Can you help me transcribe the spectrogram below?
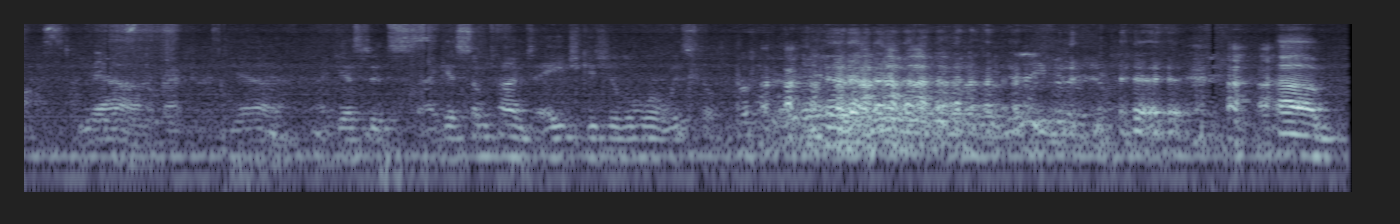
lost. I think Yeah. It's the record. Yeah, I guess it's, I guess sometimes age gives you a little more wisdom. Um,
